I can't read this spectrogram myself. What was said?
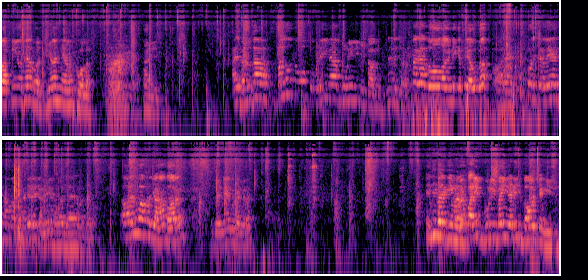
ਰਾਤੀ ਉਥੇ ਵੱਜੀਆਂ ਹੋਈਆਂ ਉਹ ਫੁੱਲ। ਹਾਂਜੀ। ਅੱਜ ਬੱਲੂ ਸਾਹਿਬ ਬੱਲੂ ਤੋਂ ਕੁਬੜੀ ਮੈਂ ਫੋਨ ਹੀ ਨਹੀਂ ਕੀਤਾ ਉਹਨੂੰ। ਨਹੀਂ ਨਹੀਂ ਚਲੋ। ਮੈਂ ਕਿਹਾ ਲੋ ਵਗੰਡੀ ਕਿੱਥੇ ਆਊਗਾ? ਹੁਣ ਚੱਲੇ ਆ ਸ਼ਾਮਾਂ ਨੂੰ ਜਾਂਦੇ ਆ। ਹੋ ਜਾਏ ਬੱਲੂ ਆ ਜੂਗਾ ਹੁਣ ਜਾਣਾ ਬਾਹਰ। ਦੇਨੇ ਕੋ ਡੰਗਰ। ਇਹਦੀ ਬਾਰੇ ਕੀ ਮਗਰ ਮਤਲਬ ਭਾਜੀ ਬੁਰੀ ਬਈ ਜਿਹੜੀ ਬਹੁਤ ਚੰਗੀ ਸੀ।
